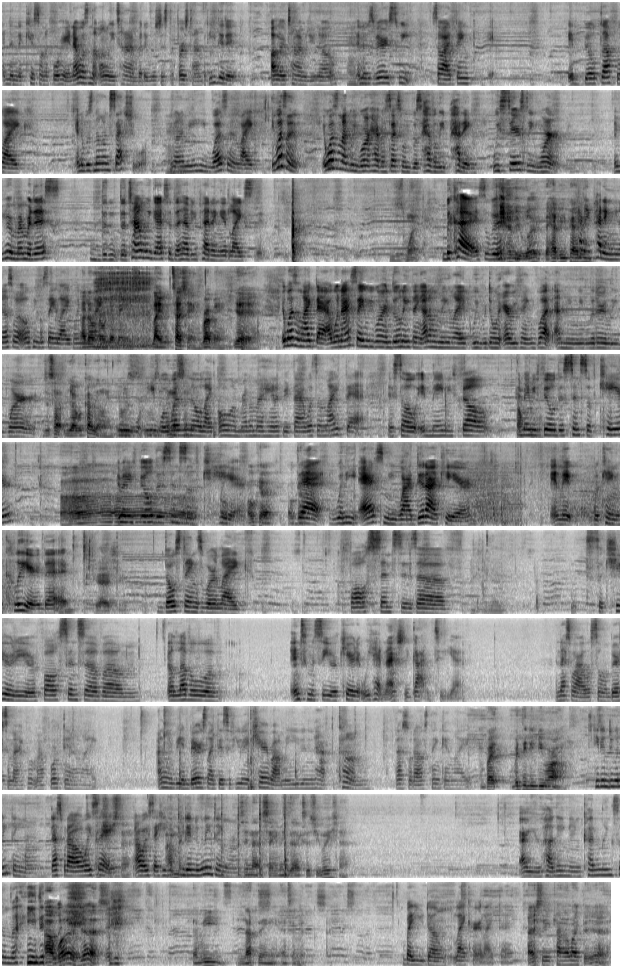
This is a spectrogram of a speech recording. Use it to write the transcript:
and then the kiss on the forehead. And that wasn't the only time, but it was just the first time. But he did it other times, you know, Mm-hmm. and it was very sweet. So I think it, it built up like, and it was non-sexual. You know what I Mm-hmm. mean? He wasn't like he wasn't. It wasn't like we weren't having sex when we was heavily petting. We seriously weren't. If you remember this, the the time we got to the heavy petting, it like You just went because we Heavy what? the heavy petting. heavy petting. You know, that's what old people say. Like when you I don't like, know what that means. Like touching, rubbing. Yeah. it wasn't like that. When I say we weren't doing anything, I don't mean like we were doing everything, but I mean we literally weren't. Just hu- y'all were cuddling. It was. It, was it wasn't no like, oh, I'm rubbing my hand up your thigh. It wasn't like that. And so it made me feel, it made me feel this sense of care. Uh, It made me feel this sense of care. Okay. Okay. that when he asked me why did I care, and it became clear that Gotcha. those things were like false senses of security or false sense of um, a level of intimacy or care that we hadn't actually gotten to yet. And that's why I was so embarrassed and I put my fork down like I don't want to be embarrassed like this if you didn't care about me, you didn't have to come. That's what I was thinking. Like But what did he do wrong? he didn't do anything wrong. That's what I always say. I always say he, I'm he in- didn't do anything wrong. It's in that same exact situation. Are you hugging and cuddling somebody? I was, yes. And we nothing intimate. But you don't like her like that. Actually, kind of like that, yeah.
